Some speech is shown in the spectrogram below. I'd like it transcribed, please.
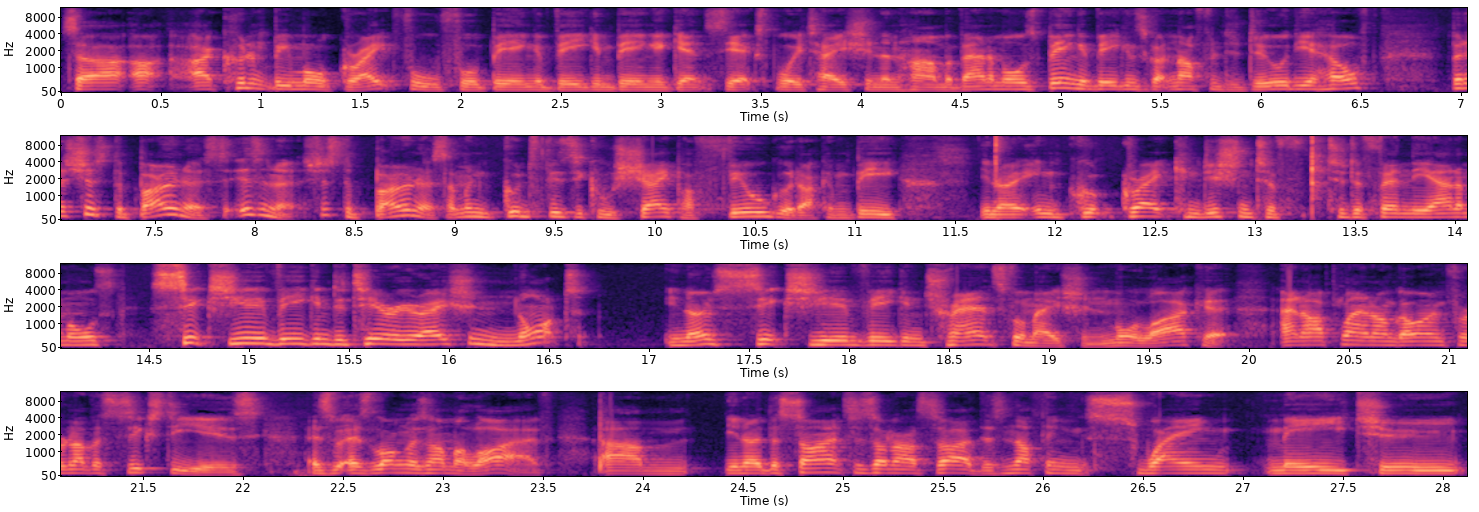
So I, I, couldn't be more grateful for being a vegan, being against the exploitation and harm of animals. Being a vegan's got nothing to do with your health, but it's just a bonus, isn't it? It's just a bonus. I'm in good physical shape. I feel good. I can be, you know, in great condition to, to defend the animals. Six year vegan deterioration, not you know, six year vegan transformation, more like it. And I plan on going for another 60 years, as, as long as I'm alive. Um, you know, the science is on our side. There's nothing swaying me to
